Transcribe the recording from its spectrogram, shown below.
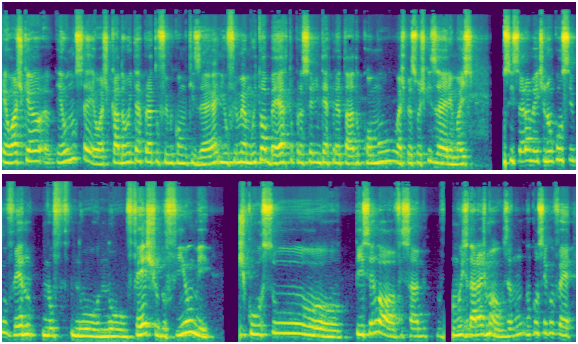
eu acho que eu, eu não sei, eu acho que cada um interpreta o filme como quiser e o filme é muito aberto para ser interpretado como as pessoas quiserem, mas sinceramente não consigo ver no, no, no, no fecho do filme discurso peace and love, sabe? Vamos dar as mãos, eu não, não consigo ver.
